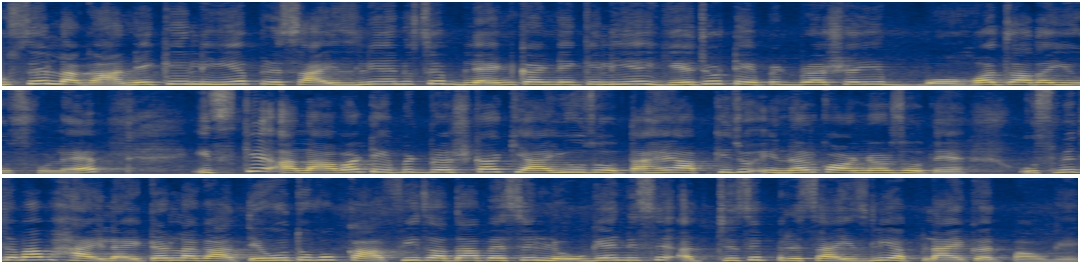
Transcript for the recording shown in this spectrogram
उसे लगाने के लिए प्रिसाइजली एंड उसे ब्लेंड करने के लिए ये जो टेपिड ब्रश है, ये बहुत ज़्यादा यूज़फुल है। इसके अलावा टेपिड ब्रश का क्या यूज़ होता है? आपके जो जो इनर कॉर्नर्स होते हैं, उसमें जब आप हाईलाइटर लगाते हो तो वो काफ़ी ज़्यादा आप ऐसे लोगे एंड इसे अच्छे से प्रिसाइजली अप्लाई कर पाओगे।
